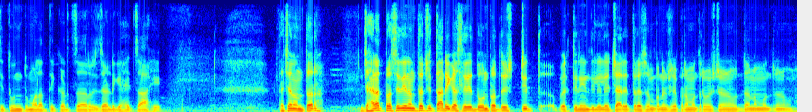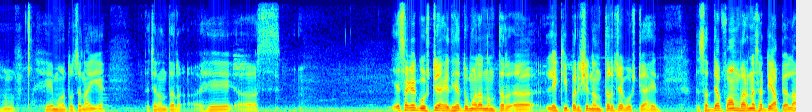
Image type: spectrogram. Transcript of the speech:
तिथून तुम्हाला तिकडचा रिझल्ट घ्यायचा आहे. त्याच्यानंतर जाहिरात प्रसिद्धीनंतरची तारीख असलेली दोन प्रतिष्ठित व्यक्तींनी दिलेले चारित्र्य संपन्न विषय प्रमाणपत्र मुद्दा नमूद हे महत्त्वाचं नाही आहे त्याच्यानंतर हे या सगळ्या गोष्टी आहेत ह्या तुम्हाला नंतर लेखी परीक्षेनंतरच्या गोष्टी आहेत. तर सध्या फॉर्म भरण्यासाठी आपल्याला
